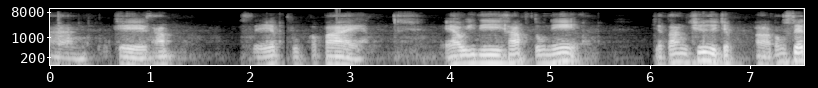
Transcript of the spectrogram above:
ห่างโอเคครับเซฟถูกเข้าไป LED ครับ ตรงนี้จะตั้งชื่อจะต้องเซต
